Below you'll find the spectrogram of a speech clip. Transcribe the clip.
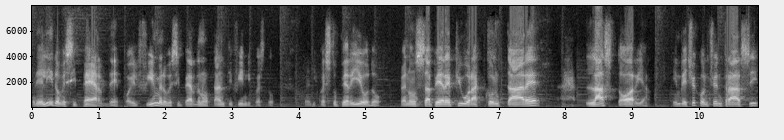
Ed è lì dove si perde poi il film, dove si perdono tanti film di questo, di questo periodo, per non sapere più raccontare la storia, invece concentrarsi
